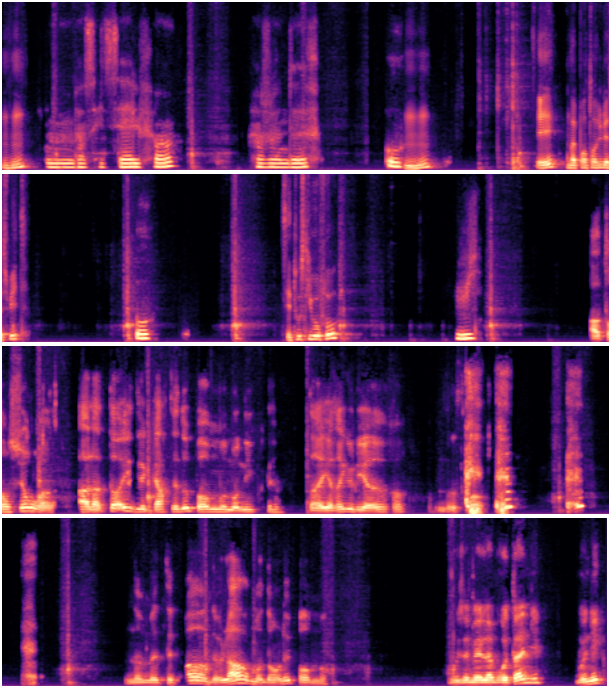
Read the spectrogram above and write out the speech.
mhm, une pincée de sel fin, un jaune d'œuf, eau, mhm. Et On n'a pas entendu la suite? Eau, C'est tout ce qu'il vous faut? Oui, Attention à la taille des cartes de pommes, Monique. Taille régulière, n'est-ce pas Ne mettez pas de larmes dans les pommes. Vous aimez la Bretagne, Monique?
